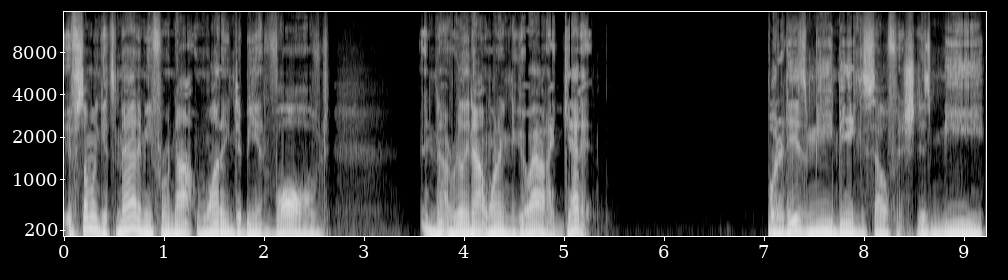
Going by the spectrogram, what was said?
if someone gets mad at me for not wanting to be involved and not really not wanting to go out, I get it. But it is me being selfish. It is me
